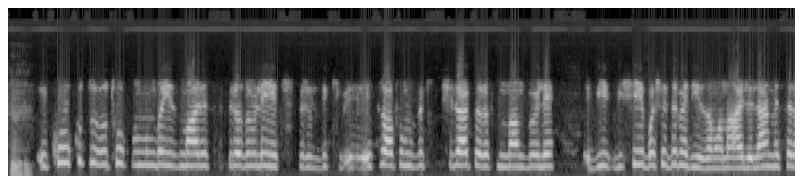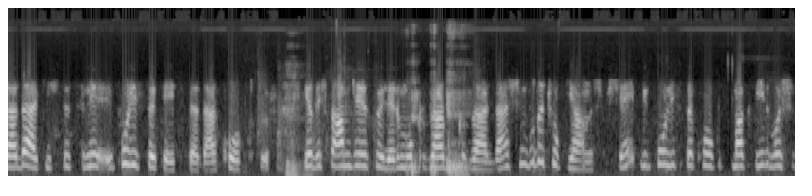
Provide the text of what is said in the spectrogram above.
Hı hı. E, korku to- toplumundayız maalesef biraz öyle yetiştirildik. E, etrafımızdaki kişiler tarafından böyle bir, bir şeyi baş edemediği zaman aileler mesela der ki işte seni polisle tehdit eder, korkutur. Ya da işte amcaya söylerim o kızar bu kızar der. Şimdi bu da çok yanlış bir şey. Bir poliste korkutmak değil, başı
